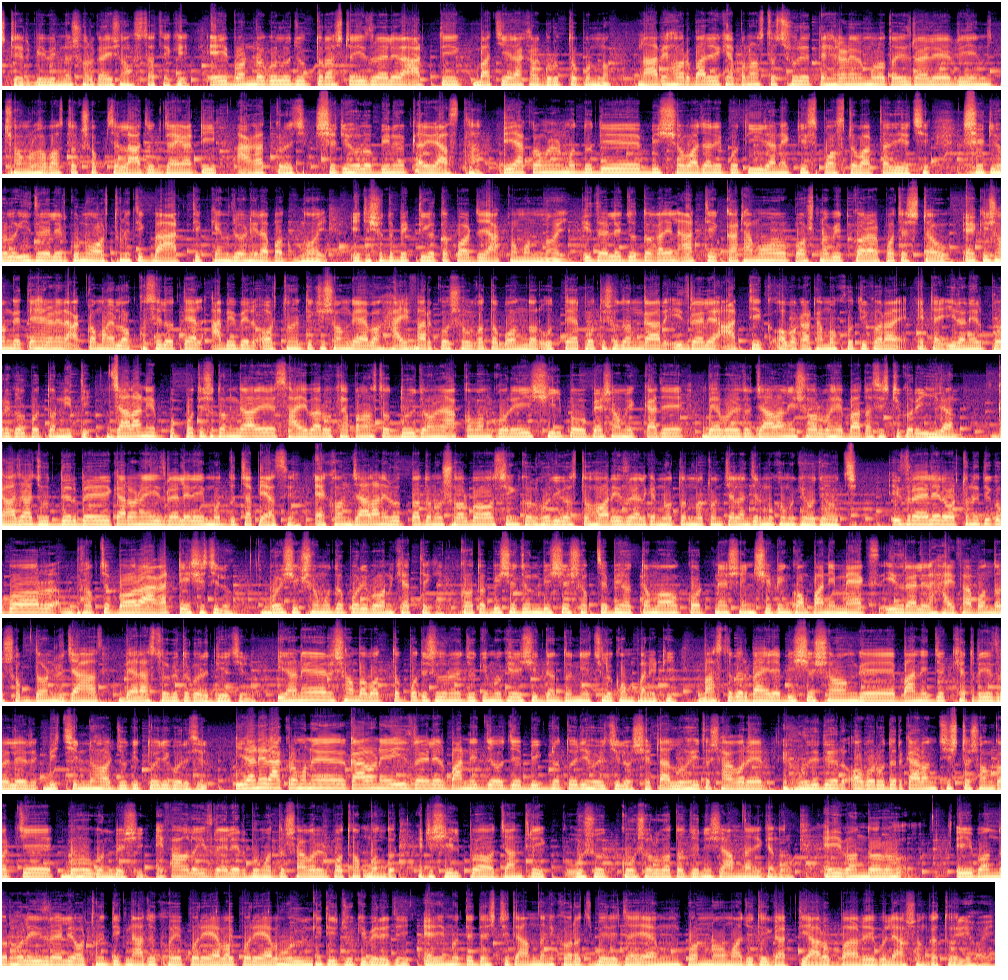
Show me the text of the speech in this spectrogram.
যুক্তরাষ্ট্রের বিভিন্ন সরকারি সংস্থা থেকে। এই বন্ডগুলো যুক্তরাষ্ট্রে, ইসরায়েলের আর্থিক বাঁচিয়ে রাখার গুরুত্বপূর্ণ। নাবেহর বাড়ির ক্ষেপণাস্ত্র ছুড়ে তেহরানের মূলত ইসরায়েলের ঋণ সংগ্রহ বাস্তব সবচেয়ে লাজুক জায়গাটি আঘাত করেছে। সেটি হলো বিনিয়োগকারীর আস্থা। এই আক্রমণের মধ্য দিয়ে বিশ্ববাজারের প্রতি ইরান একটি স্পষ্ট বার্তা দিয়েছে। সেটি হলো ইসরায়েলের কোনো অর্থনৈতিক বা আর্থিক কেন্দ্র নিরাপদ নয়। এটি শুধু ব্যক্তিগত পর্যায়ে আক্রমণ নয়। ইসরায়েলের যুদ্ধকালীন আর্থিক কাঠামো প্রশ্নবিদ করার প্রচেষ্টাও একই সঙ্গে তেহরানের আক্রমণের লক্ষ্য ছিল তেল আবিবের অর্থনৈতিক সঙ্গে এবং হাইফার কৌশলগত বন্দর উত্তর প্রতিশোধনগার ইসরায়েলের আর্থিক অবকাঠামো ক্ষতি করা এটা ইরানের পরিকল্পিত নীতি। জ্বালানি প্রতিশোধনগারে সাইবার ও ক্ষেপণাস্ত্র দুই ধরনের আক্রমণ করেই শিল্প ও বেসামরিক কাজে ব্যবহৃত জ্বালানি সরবরাহে বাধা সৃষ্টি করে ইরান। গাজা যুদ্ধের ব্যয়ের কারণে ইসরায়েলের এই মধ্যচাপে আছে। এখন জ্বালানির উৎপাদন ও সরবরাহ শৃঙ্খল ক্ষতিগ্রস্ত হওয়ার ইসরায়েলকে নতুন নতুন চ্যালেঞ্জের মুখোমুখি হতে হচ্ছে। ইসরায়েলের অর্থনৈতিক উপর সবচেয়ে বড় আঘাতটি এসেছিল। বৈশ্বিক সমুদ্র পরিবহন ক্ষেত্র থেকে গত বিশে জুন বিশ্বের সবচেয়ে বৃহত্তম কোর্টনেশন শিপিং কোম্পানি ম্যাক্স ইসরায়েলের হাইফা বন্দর সব ধরনের জাহাজ বেড়া স্থগিত করে দিয়েছিল। ইরানের সম্ভাব্য প্রতিশোধনের ঝুঁকিমুখে এই সিদ্ধান্ত নিয়েছিল কোম্পানিটি। বাস্তবের বাইরে বিশ্বের সঙ্গে বাণিজ্য ক্ষেত্রে ইসরায়েলের বিচ্ছিন্ন হওয়ার ঝুঁকি তৈরি করেছিল। ইরানের আক্রমণের কারণে ইসরায়েলের বাণিজ্য যে বিঘ্ন তৈরি হয়েছিল, সেটা লোহিত সাগরের হুদিদের অবরোধের কারণ সৃষ্ট সংকট চেয়ে বহুগুণ বেশি। হাইফা হলো ইসরায়েলের ভূমধ্য সাগরের প্রথম বন্দর। এটি শিল্প, যান্ত্রিক, ওষুধ, কৌশলগত জিনিস আমদানি কেন্দ্র। এই বন্দর এই বন্দর হলে ইসরায়েলি অর্থনৈতিক নাজুক হয়ে পড়ে এবং পরে এবং মূলনীতির ঝুঁকি বেড়ে যায়। এরই মধ্যে দেশটিতে আমদানি খরচ বেড়ে যায় এবং পণ্য মজুতির ঘাটতি আরও বাড়ে বলে আশঙ্কা তৈরি হয়।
